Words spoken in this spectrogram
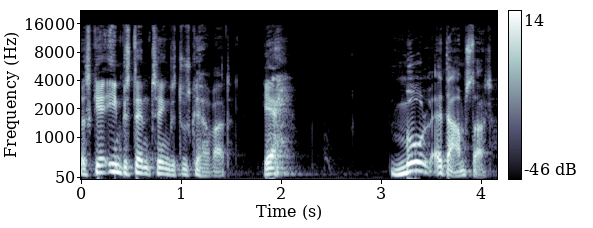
Der sker en bestemt ting, hvis du skal have ret. Ja. Mål af Darmstadt.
